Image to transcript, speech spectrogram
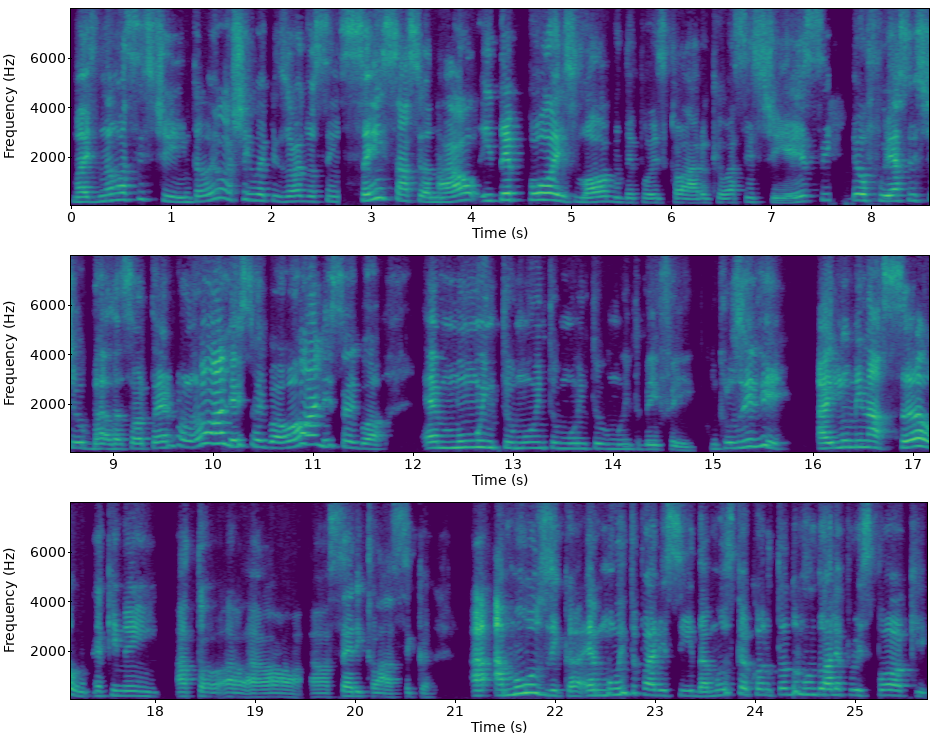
mas não assisti. Então, eu achei o episódio, assim, sensacional. E depois, logo depois, claro, que eu assisti esse, eu fui assistir o Balance of Terror e falei, olha, isso é igual, olha, isso é igual. É muito, muito, muito, muito bem feito. Inclusive, a iluminação é que nem a, a, a, série clássica. A, a, música é muito parecida. A música, quando todo mundo olha para o Spock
